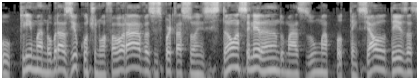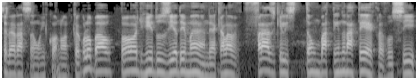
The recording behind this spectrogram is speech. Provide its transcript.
O clima no Brasil continua favorável, as exportações estão acelerando, mas uma potencial desaceleração econômica global pode reduzir a demanda. É aquela frase que eles estão batendo na tecla. Você,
